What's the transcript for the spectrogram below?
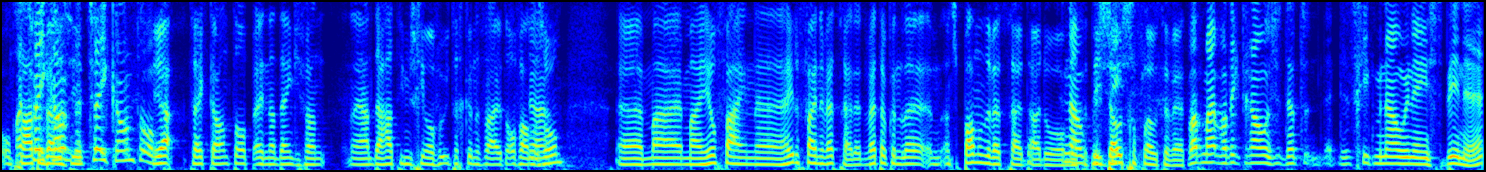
ontgaat Maar twee, wel twee kanten op. Ja, twee kanten op. En dan denk je van, nou ja, daar had hij misschien wel voor Utrecht kunnen fluiten of andersom. Eh, maar, maar heel fijn, eh, hele fijne wedstrijd. Het werd ook een, een, een spannende wedstrijd daardoor, omdat Nou, het niet doodgefloten werd. Wat, mij, wat ik trouwens, dat, dit schiet me nou ineens te binnen. Hè.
